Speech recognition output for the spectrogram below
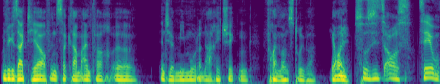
und wie gesagt, hier auf Instagram einfach äh, entweder Mimo oder Nachricht schicken. Freuen wir uns drüber. Jawohl. So sie's aus. Theo,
